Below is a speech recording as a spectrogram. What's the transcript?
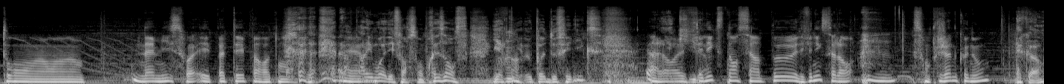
ton ami soit épaté par ton morceau. Alors euh, parlez-moi des forces en présence. Il y a qui le pote de Phoenix alors qui, Phoenix, non, c'est un peu les Phoenix. Alors, sont plus jeunes que nous. D'accord.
